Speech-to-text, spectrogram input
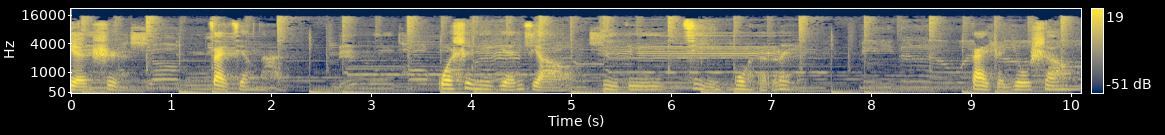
前世，在江南，我是你眼角一滴寂寞的泪，带着忧伤，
